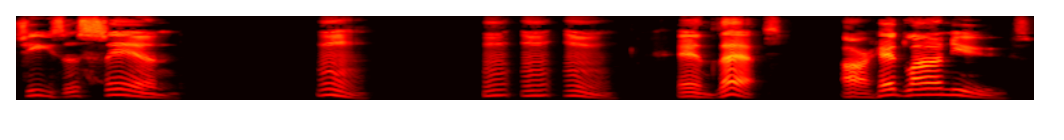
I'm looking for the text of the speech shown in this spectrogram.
Jesus sinned. Mm. Mm, mm, mm. And that's our headline news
